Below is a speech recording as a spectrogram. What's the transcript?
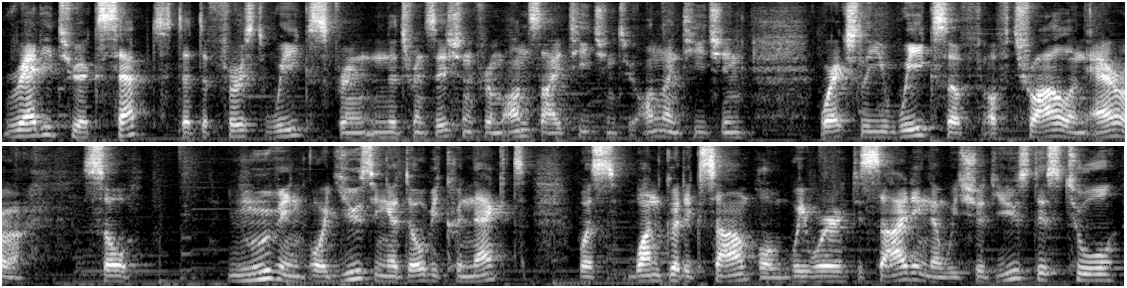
ready to accept that the first weeks in the transition from on site teaching to online teaching were actually weeks of, of trial and error. So, moving or using Adobe Connect was one good example. We were deciding that we should use this tool.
